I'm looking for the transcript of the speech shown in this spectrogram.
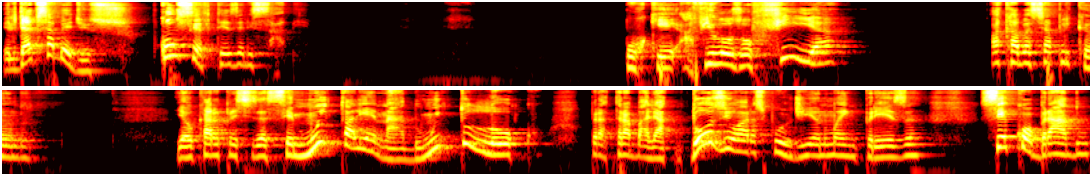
ele deve saber disso. Com certeza ele sabe. Porque a filosofia acaba se aplicando. E aí o cara precisa ser muito alienado, muito louco para trabalhar 12 horas por dia numa empresa, ser cobrado,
